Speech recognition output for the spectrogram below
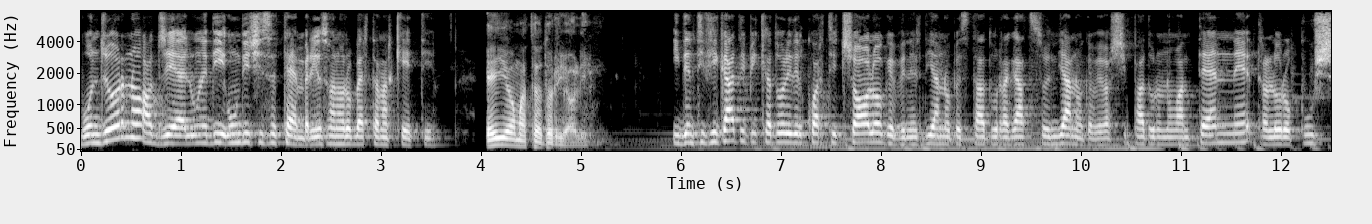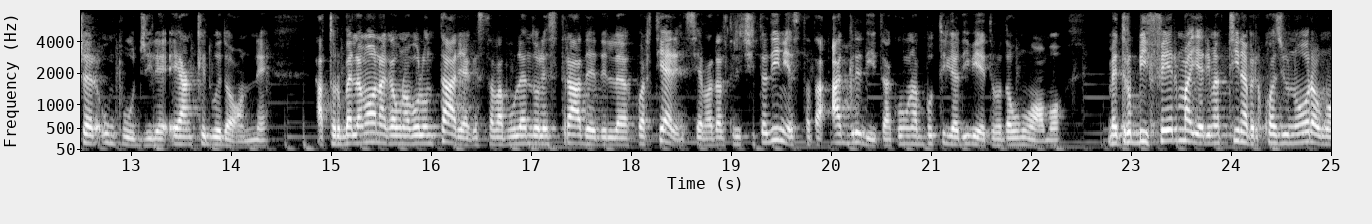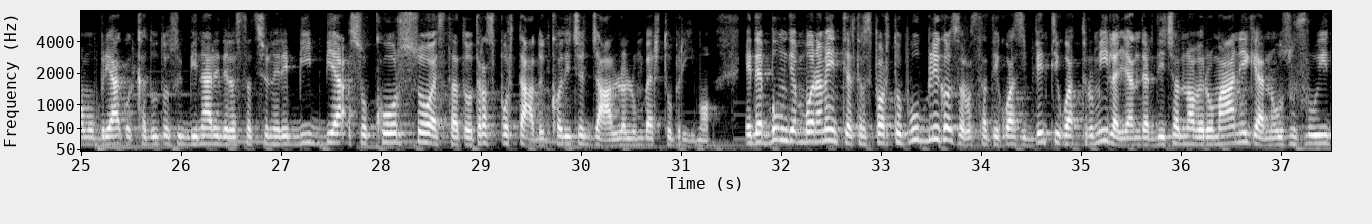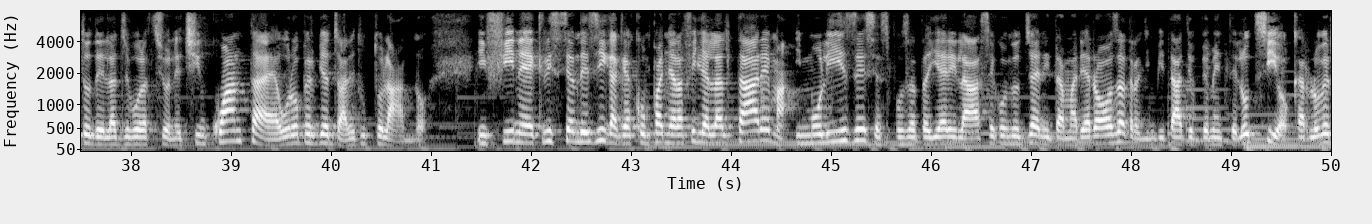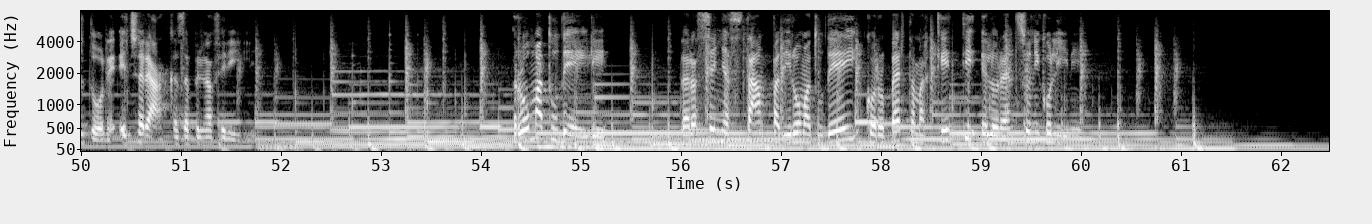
Buongiorno, oggi è lunedì 11 settembre, io sono Roberta Marchetti. E io Matteo Torrioli. Identificati i piccatori del quarticciolo che venerdì hanno pestato un ragazzo indiano che aveva scippato una novantenne, tra loro pusher, un pugile e anche due donne. A Torbella Monaca una volontaria che stava pulendo le strade del quartiere insieme ad altri cittadini è stata aggredita con una bottiglia di vetro da un uomo Metro B ferma ieri mattina per quasi un'ora un uomo ubriaco è caduto sui binari della stazione Rebibbia, soccorso è stato trasportato in codice giallo all'Umberto I ed è boom di abbonamenti al trasporto pubblico, sono stati quasi 24.000 gli under 19 romani che hanno usufruito dell'agevolazione 50 euro per viaggiare tutto l'anno. Infine Cristian De Sica che accompagna la figlia all'altare, ma in Molise si è sposata ieri la secondogenita Maria Rosa, tra gli invitati ovviamente lo zio Carlo Verdone e c'era anche Sabrina Ferilli. Roma Today, la rassegna stampa di Roma Today con Roberta Marchetti e Lorenzo Nicolini.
